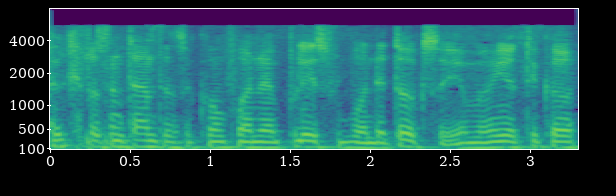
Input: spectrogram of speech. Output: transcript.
representanten som kom från polisförbundet också. Men jag tycker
